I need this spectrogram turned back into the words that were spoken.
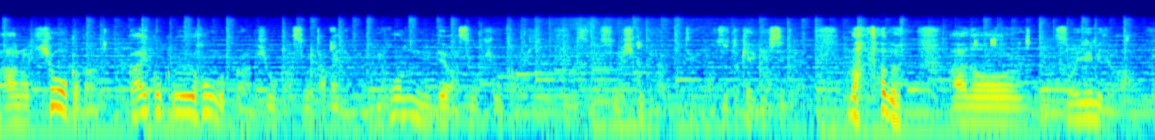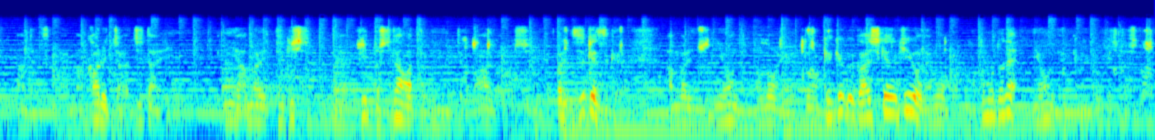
あの評価が外国本国からの評価がすごい高いんだけど日本ではすごく評価がすごい低くなるっていうのをずっと経験しててまあ多分あのそういう意味ではなんていうんですかね、まあ、カルチャー自体にあまり適して、ね、フィットしてなかった部分っていうのがあるだろうしやっぱりずけずけあんまり日本で物を言うと結局外資系の企業でももともとね日本で教育を受けてた人、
